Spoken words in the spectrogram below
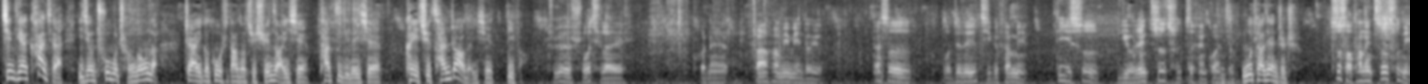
今天看起来已经初步成功的这样一个故事当中去寻找一些他自己的一些可以去参照的一些地方。这个说起来可能方方面面都有，但是我觉得有几个方面，第一是有人支持，这很关键，无条件支持，至少他能支持你。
